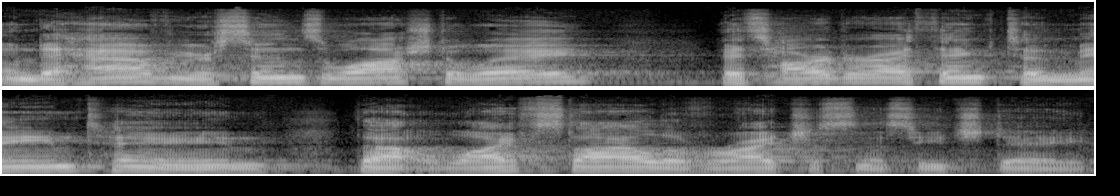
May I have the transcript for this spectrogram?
and to have your sins washed away. It's harder, I think, to maintain that lifestyle of righteousness each day,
